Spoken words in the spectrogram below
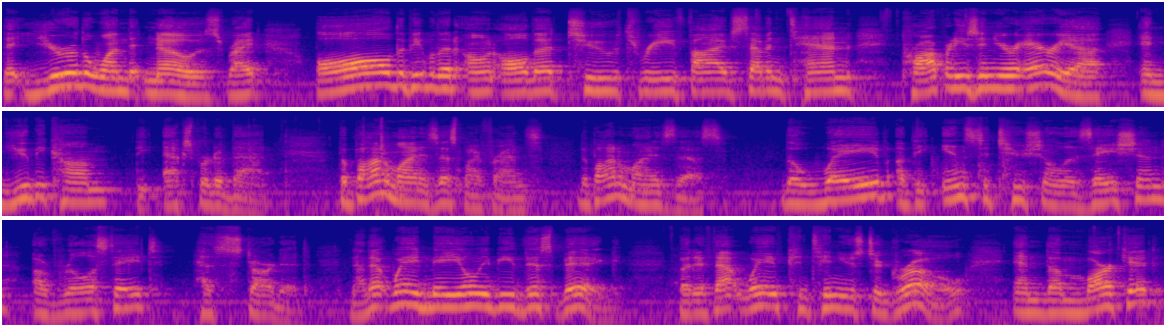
that you're the one that knows, right? all the people that own all the two, three, five, seven, ten properties in your area, and you become the expert of that. The bottom line is this, my friends. The bottom line is this the wave of the institutionalization of real estate has started. Now, that wave may only be this big, but if that wave continues to grow and the market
